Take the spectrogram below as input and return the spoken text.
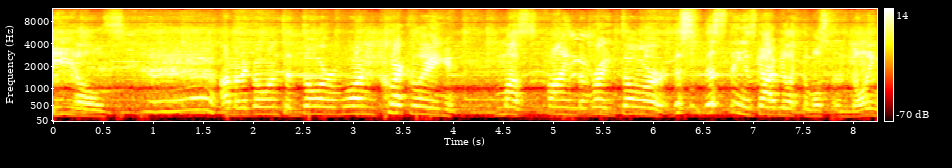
heels. I'm to go into door one quickly. Must find the right door. This this thing has got to be like the most annoying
